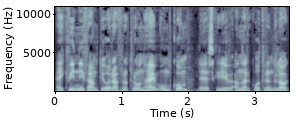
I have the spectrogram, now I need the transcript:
Ei kvinne i 50-åra fra Trondheim omkom, det skriver NRK Trøndelag.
